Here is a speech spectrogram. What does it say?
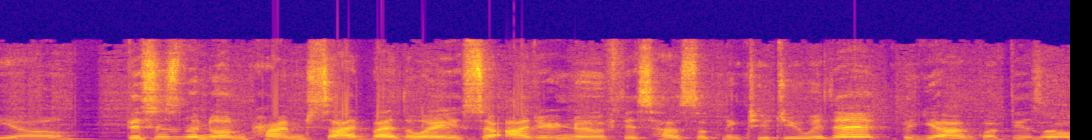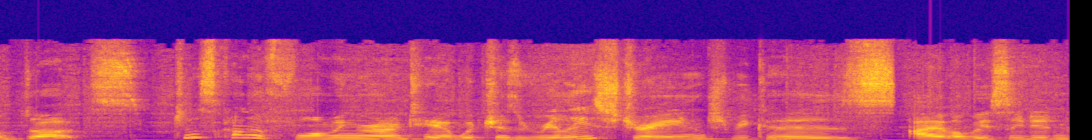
here. This is the non-primed side, by the way, so I don't know if this has something to do with it. But yeah, I've got these little dots just kind of forming around here, which is really strange because I obviously didn't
